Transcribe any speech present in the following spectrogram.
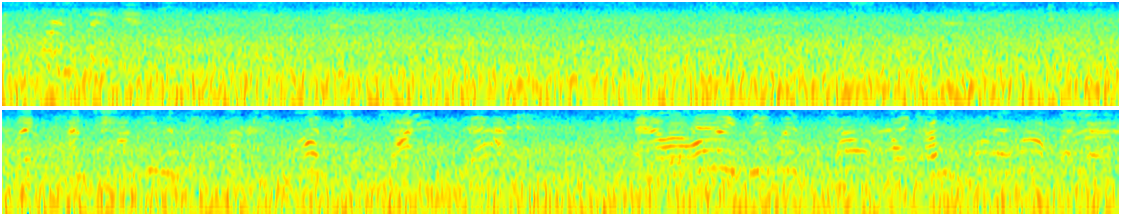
Of course they did. Like, I'm talking to my fucking mother. What is that? And all I did was tell, like, I'm sorry, mom. Like, I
